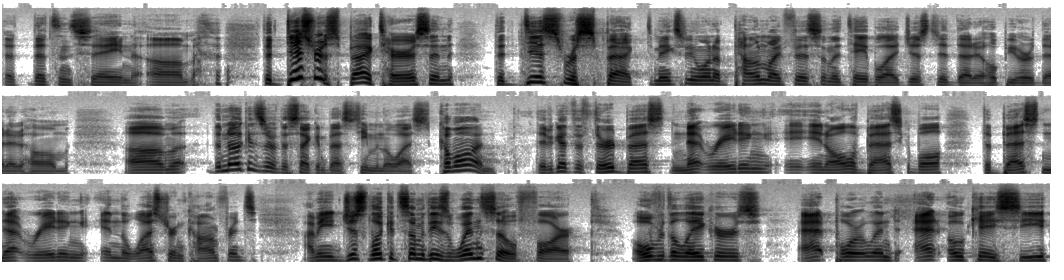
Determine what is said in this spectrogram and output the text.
that that's insane. Um, the disrespect, Harrison. The disrespect makes me want to pound my fist on the table. I just did that. I hope you heard that at home. Um, the Nuggets are the second best team in the West. Come on, they've got the third best net rating in all of basketball, the best net rating in the Western Conference. I mean, just look at some of these wins so far over the Lakers, at Portland, at OKC,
